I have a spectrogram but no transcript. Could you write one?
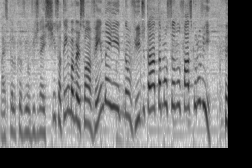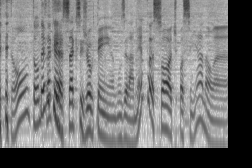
Mas pelo que eu vi o vídeo na Steam, só tem uma versão à venda e no vídeo tá, tá mostrando fase que eu não vi. Então, então deve Será que, ter. é- será que esse jogo tem algum zeramento ou é só, tipo assim, ah não, é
